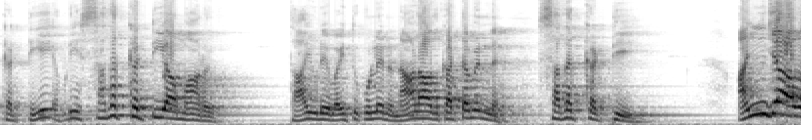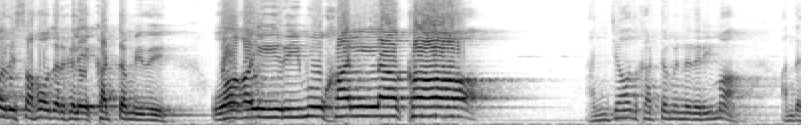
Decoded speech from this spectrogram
கட்டியை அப்படியே சதக்கட்டியா மாறுது தாயுடைய வயிற்றுக்குள்ளே என்ன? நாலாவது கட்டம் என்ன? சதக்கட்டி. அஞ்சாவது சகோதரர்களே கட்டம் இது. அஞ்சாவது கட்டம் என்ன தெரியுமா? அந்த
